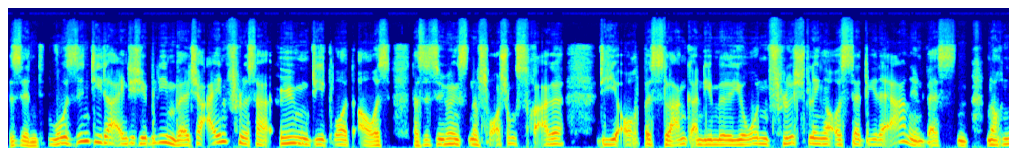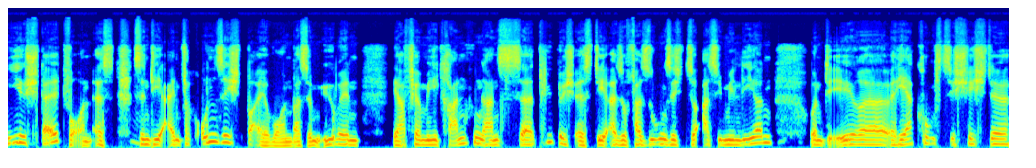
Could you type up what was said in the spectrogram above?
sind. Wo sind die da eigentlich geblieben? Welche Einflüsse üben die dort aus? Das ist übrigens eine Forschungsfrage, die auch bislang an die Millionen Flüchtlinge aus der DDR in den Westen noch nie gestellt worden ist. Sind die einfach unsichtbar geworden, was im Übrigen ja für Migranten ganz äh, typisch ist, die also versuchen, sich zu assimilieren und ihre Herkunft Lebensgeschichte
